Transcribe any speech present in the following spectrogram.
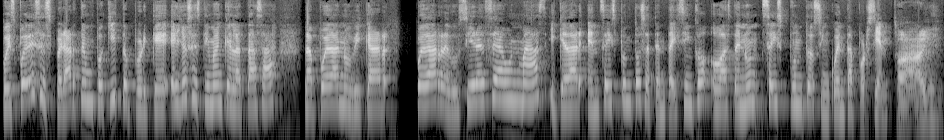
pues puedes esperarte un poquito porque ellos estiman que la tasa la puedan ubicar pueda reducirse aún más y quedar en 6.75 o hasta en un 6.50%. Ay,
